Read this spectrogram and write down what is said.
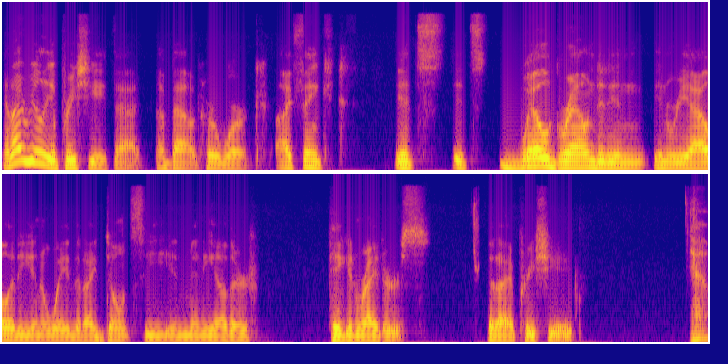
And i really appreciate that about her work. I think it's it's well grounded in in reality in a way that i don't see in many other pagan writers that i appreciate Yeah,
